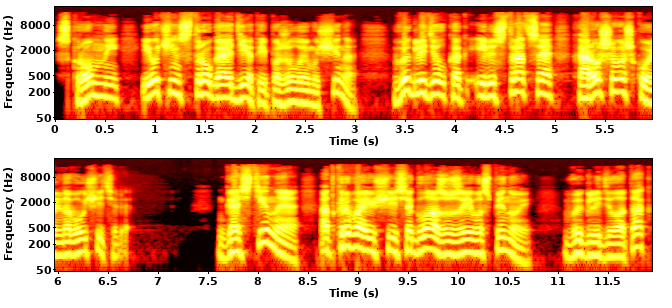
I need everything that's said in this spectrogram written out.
Скромный и очень строго одетый пожилой мужчина выглядел как иллюстрация хорошего школьного учителя. Гостиная, открывающаяся глазу за его спиной, выглядела так,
